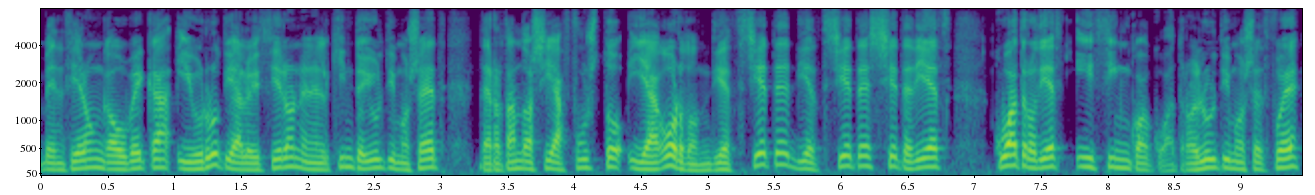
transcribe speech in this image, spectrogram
vencieron Gaubeca y Urrutia. Lo hicieron en el quinto y último set, derrotando así a Fusto y a Gordon. 10-7, 17, 7-10, 4-10 y 5-4. El último set fue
